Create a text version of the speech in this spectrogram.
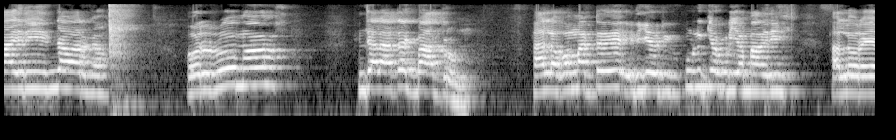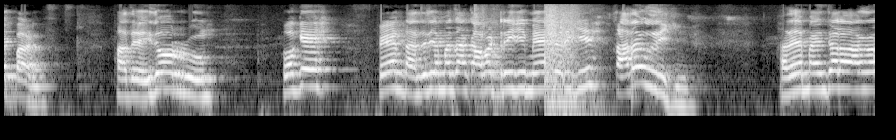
மாதிரி இந்த பாருங்க. ஒரு ரூமு இந்த அட்டாக் பாத்ரூம் நல்ல கொமட்டு இடிக்க குளிக்கக்கூடிய மாதிரி நல்ல ஒரு ஏற்பாடு. அது இது ஒரு ரூம் ஓகே வேண்டாம் தான் சரியா மச்சான் கவட் இருக்கு மேட் இருக்கு கதவு இருக்கு. அதே மாதிரி இந்தால வாங்க.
